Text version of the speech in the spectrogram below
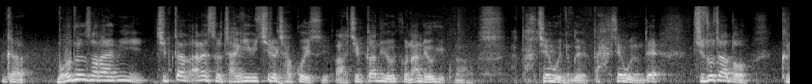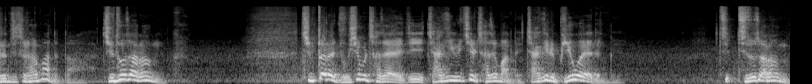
그러니까 모든 사람이 집단 안에서 자기 위치를 찾고 있어요. 아, 집단은 여기 있고 나는 여기 있구나. 딱 재고 있는 거예요. 딱 재고 있는데 지도자도 그런 짓을 하면 안 된다. 지도자는 집단의 중심을 찾아야지 자기 위치를 찾으면 안 돼. 자기를 비워야 되는 거예요. 지, 지도자는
